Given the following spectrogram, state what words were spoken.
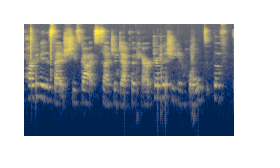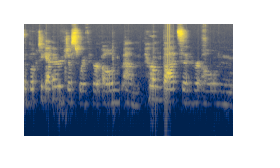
part of it is that she's got such a depth of character that she can hold the, the book together just with her own um, her own thoughts and her own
